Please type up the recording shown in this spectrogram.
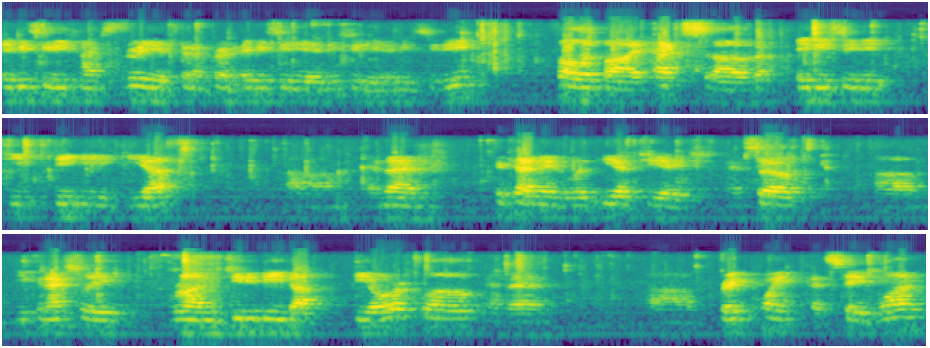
ABCD times 3, it's going to print ABCD, ABCD, ABCD, followed by hex of ABCD, E, D, E, um, and then concatenated with EFGH. And so um, you can actually run gdb.overflow and then uh, breakpoint at stage 1.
